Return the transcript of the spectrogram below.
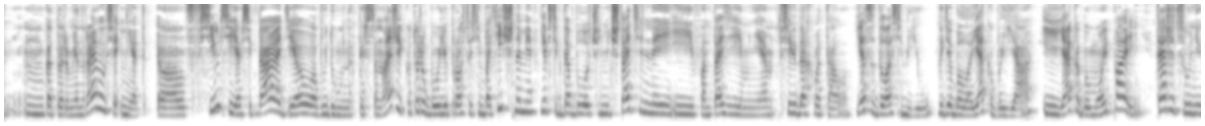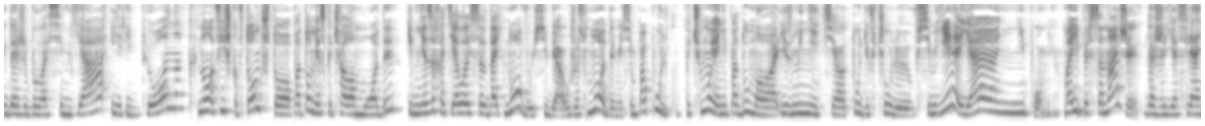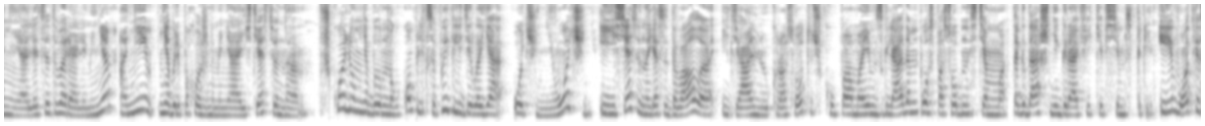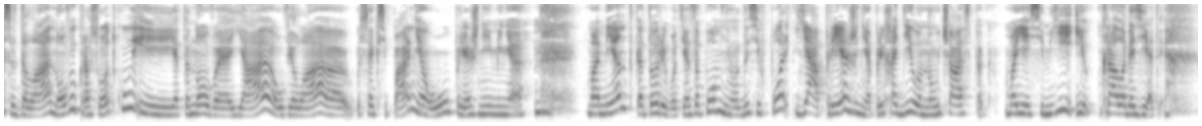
который мне нравился. Нет, э, в Симсе я всегда делала выдуманных персонажей, которые были просто симпатичными. Я всегда была очень мечтательной, и фантазии мне всегда хватало. Я создала семью, где была якобы я и якобы мой парень. Кажется, у них даже была семья и ребенок. Но фишка в том, что потом я скачала моды, и мне захотелось создать новую себя уже с модами, симпапульку. Почему я не подумала изменить э, ту девчулю в семье, я не помню. Мои персонажи, даже если они олицетворяли меня, они не были похожи на меня, естественно. В школе у меня было много комплексов, выглядела я очень не очень. И, естественно, я создавала идеальную красоточку по моим взглядам, по способностям тогдашней графики в Sims 3. И вот я создала новую красотку, и эта новая я увела секси парня у прежней меня. момент, который вот я запомнила до сих пор. Я прежняя приходила на участок моей семьи и крала газеты.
